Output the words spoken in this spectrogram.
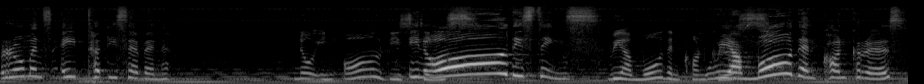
Romans 8:37. No, in all these In things, all these things, we are more than conquerors we are more than conquerors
